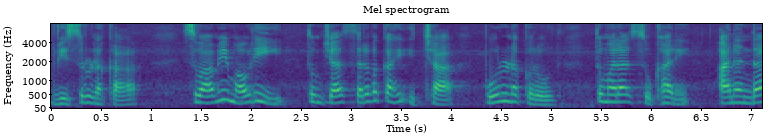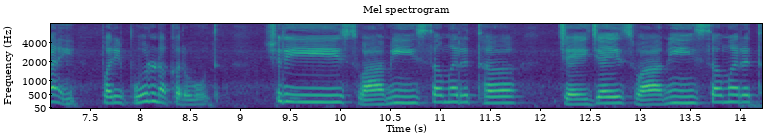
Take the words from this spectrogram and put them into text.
विसरू नका. स्वामी माऊली तुमच्या सर्व काही इच्छा पूर्ण करोत. तुम्हाला सुखाने आनंदाने परिपूर्ण करोत. श्री स्वामी समर्थ. जय जय स्वामी समर्थ.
